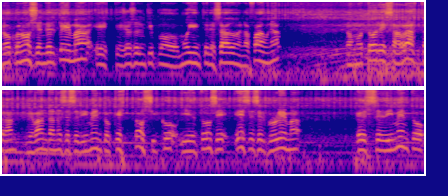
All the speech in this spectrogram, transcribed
no conocen del tema, este, yo soy un tipo muy interesado en la fauna. Los motores arrastran, levantan ese sedimento que es tóxico y entonces ese es el problema. El sedimento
